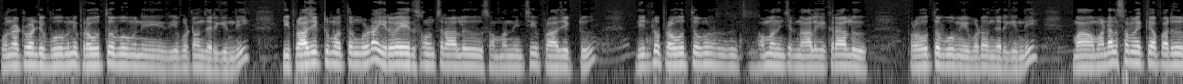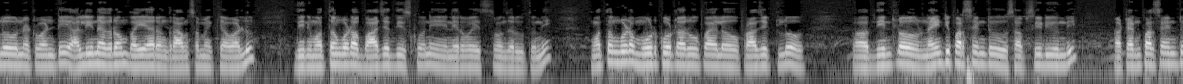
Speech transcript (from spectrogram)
ఉన్నటువంటి భూమిని ప్రభుత్వ భూమిని ఇవ్వటం జరిగింది. ఈ ప్రాజెక్టు మొత్తం కూడా ఇరవై ఐదు సంవత్సరాలు సంబంధించి ప్రాజెక్టు. దీంట్లో ప్రభుత్వం సంబంధించిన నాలుగు ఎకరాలు ప్రభుత్వ భూమి ఇవ్వడం జరిగింది. మా మండల సమైక్య పరిధిలో ఉన్నటువంటి అలీనగరం బయ్యారం గ్రామ సమైక్య వాళ్ళు దీని మొత్తం కూడా బాధ్యత తీసుకొని నిర్వహించడం జరుగుతుంది. మొత్తం కూడా మూడు కోట్ల రూపాయల ప్రాజెక్టులో దీంట్లో నైంటీ పర్సెంట్ సబ్సిడీ ఉంది. టెన్ పర్సెంట్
